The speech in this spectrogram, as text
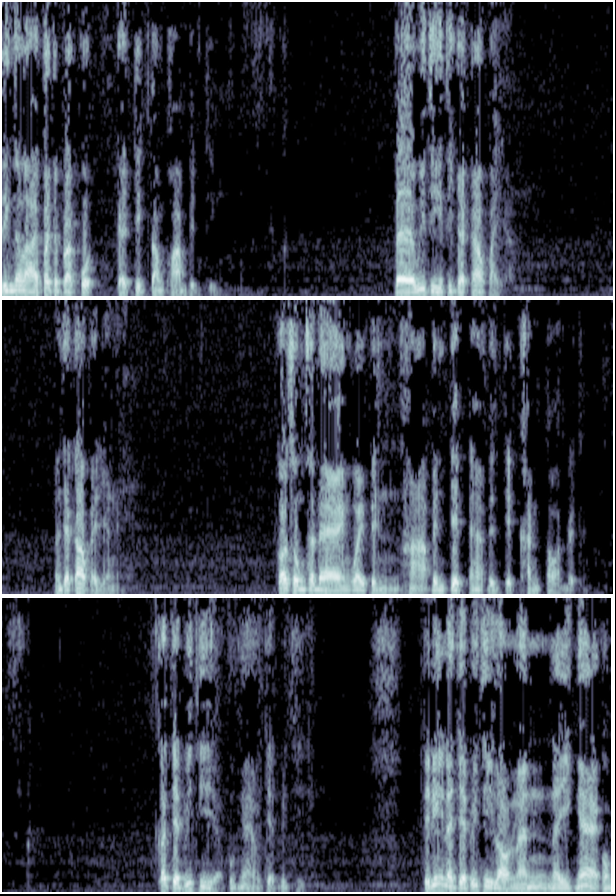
สิ่งทั้งหลายก็จะปรากฏแก่จิตตามความเป็นจริง แต่วิธีที่จะก้าวไป มันจะก้าวไปยังไง ก็ทรงแสดงไว้เป็นห้าเป็นเจ็ดนะฮะเป็นเจ็ดขั้นตอนด้วยกัน ก็เจ็ดวิธีพูดง่ายว่าเจ็ดวิธี ทีนี้ในเจ็ดวิธีเหล่านั้นในแง่ของ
